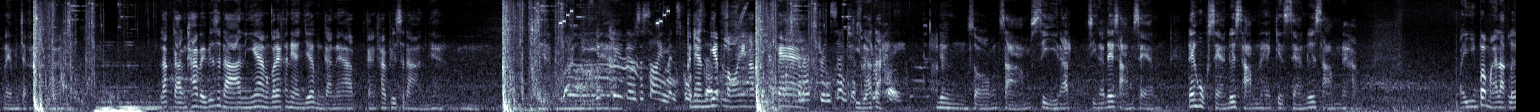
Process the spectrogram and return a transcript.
อะไรมันจะขนาดนั้นแล้วการฆ่าไปพิสดารเนี้ยมันก็ได้คะแนนเยอะเหมือนกันนะครับ การฆ่าพิสดารเนี่ย คะแนน 47. เรียบร้อยครับมีแค่ Some extra incentives with your pay. หนึ่งสองสามสี่นัดสี่นัดได้สามแสนได้หกแสนด้วยซ้ำนะฮะเจ็ดแสนด้วยซ้ำนะครับ ไปยิงเป้าหมายหลักเล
